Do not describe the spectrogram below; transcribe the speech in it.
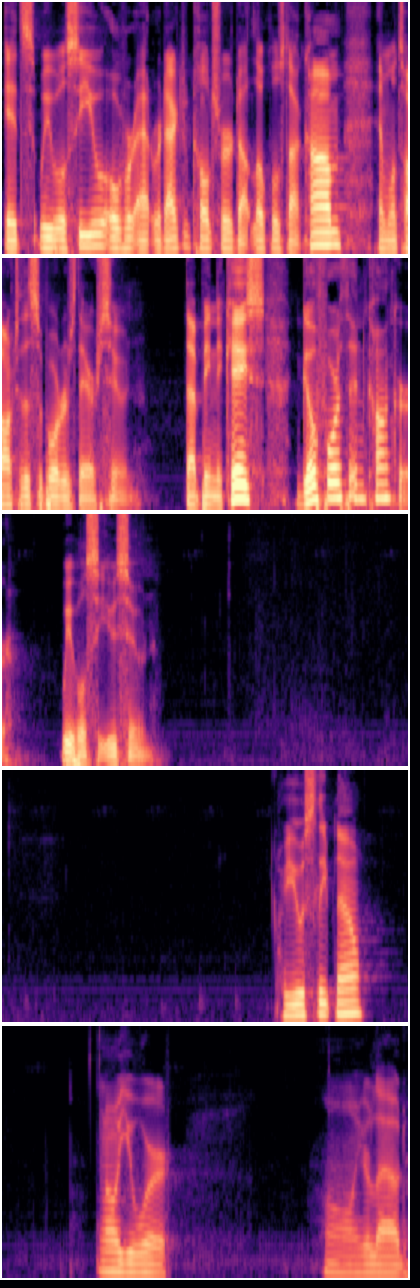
it's we will see you over at redactedculture.locals.com and we'll talk to the supporters there soon. That being the case, go forth and conquer. We will see you soon. Are you asleep now? Oh, you were. Oh, you're loud.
